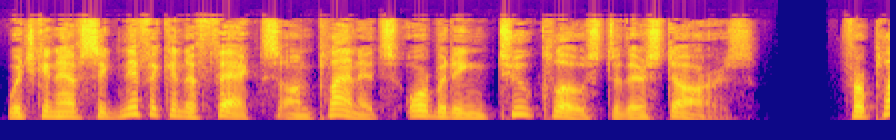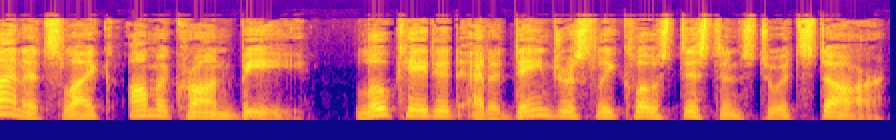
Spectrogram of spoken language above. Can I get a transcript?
which can have significant effects on planets orbiting too close to their stars. For planets like Omicron b, located at a dangerously close distance to its star,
